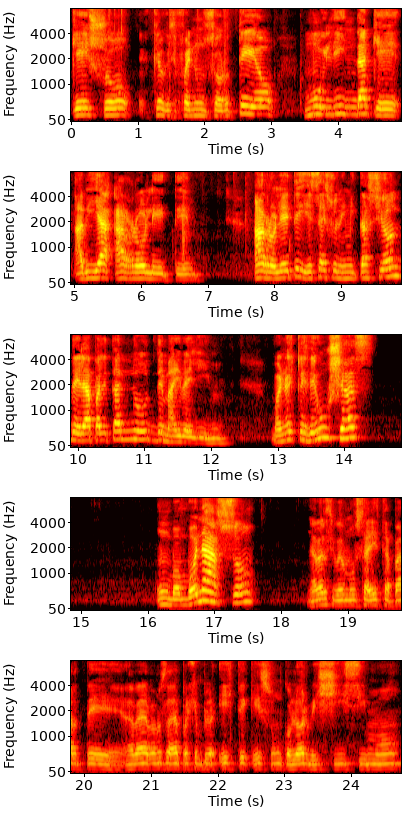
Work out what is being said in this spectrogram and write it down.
que yo creo que se fue en un sorteo muy linda que había a rolete a rolete y esa es una imitación de la paleta nude de Maybelline. Bueno, esto es de Ullas, un bombonazo. A ver si podemos usar esta parte. A ver, vamos a ver, por ejemplo, este que es un color bellísimo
